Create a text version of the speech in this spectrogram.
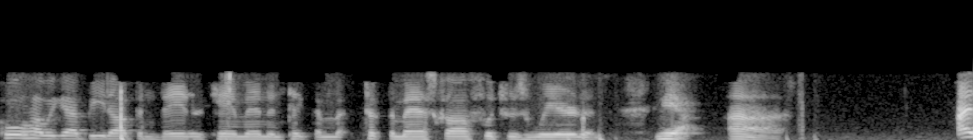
cool how he got beat up and Vader came in and took the took the mask off, which was weird. And Yeah. uh, I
